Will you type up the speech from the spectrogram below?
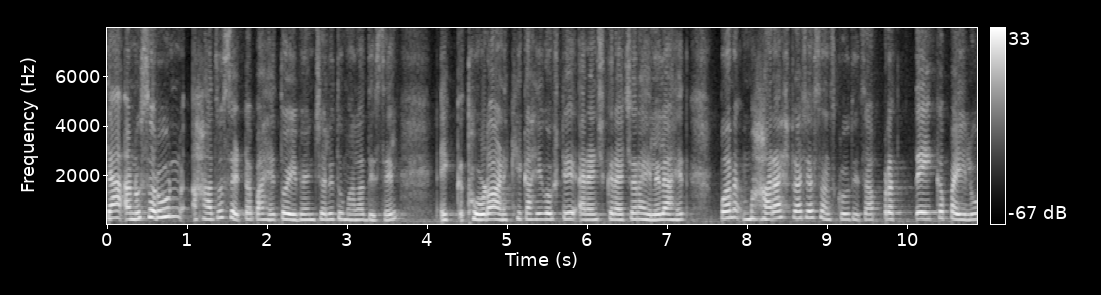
त्या अनुसरून हा जो सेटअप आहे तो इव्हेंच्युअली तुम्हाला दिसेल. एक थोडं आणखी काही गोष्टी अरेंज करायच्या राहिलेल्या आहेत. पण महाराष्ट्राच्या संस्कृतीचा प्रत्येक पैलू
